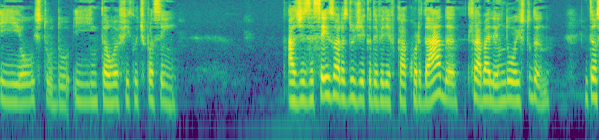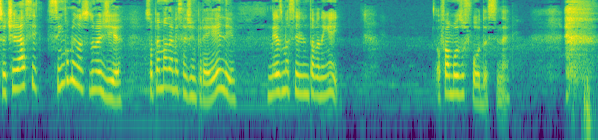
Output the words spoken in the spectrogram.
e eu estudo, e então eu fico tipo assim, às 16 horas do dia que eu deveria ficar acordada, trabalhando ou estudando. Então se eu tirasse 5 minutos do meu dia só pra mandar mensagem para ele, mesmo assim ele não tava nem aí. O famoso foda-se, né?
